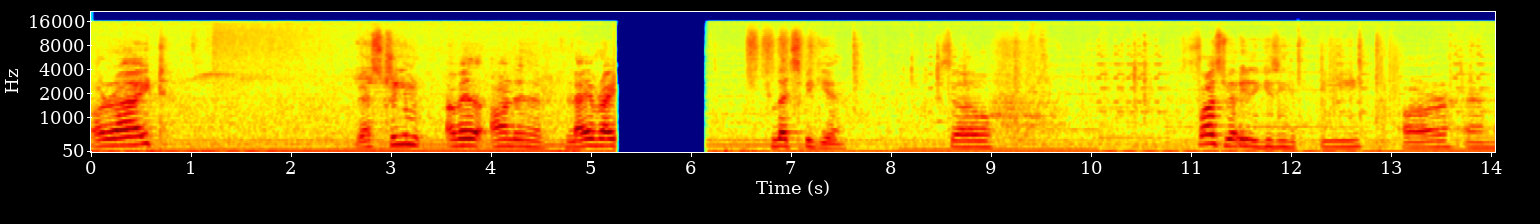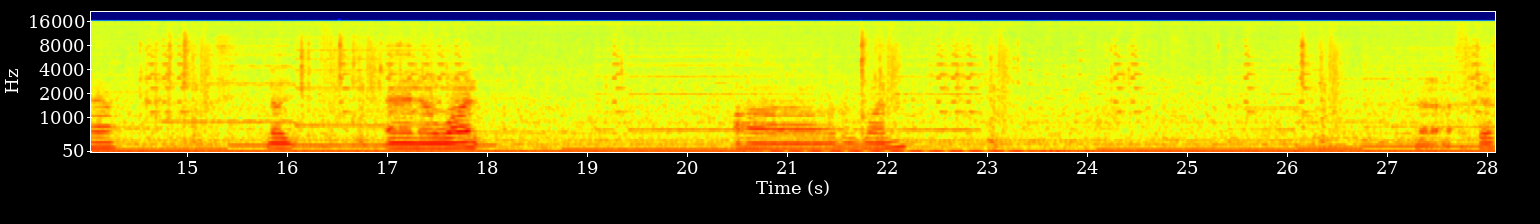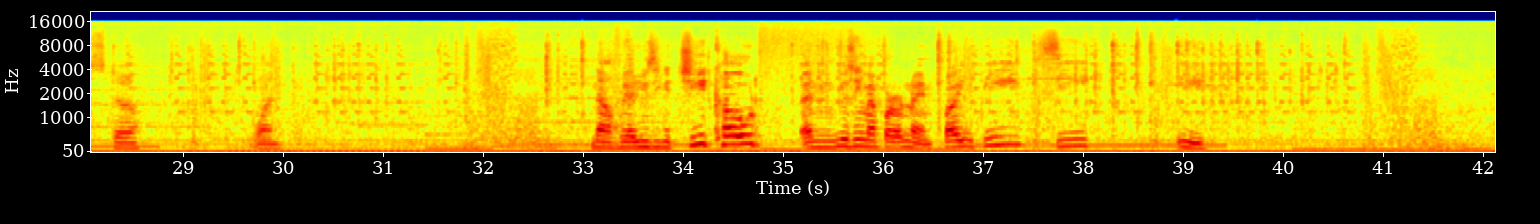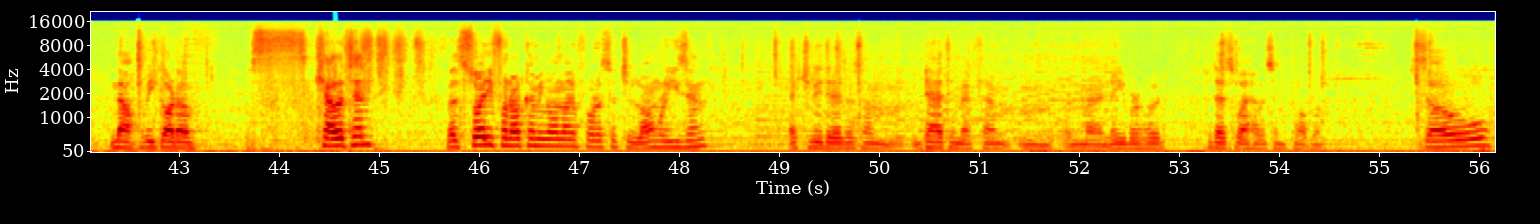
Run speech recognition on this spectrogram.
Alright. We are stream avail on the live right. Let's begin. So first we are using the P R and uh, no and uh, one R one no no no just uh, one. Now we are using a cheat code and using my product name. P C E. Now we got a skeleton. Well sorry for not coming online for such a long reason. Actually there is some death in my fam mm, in my neighborhood so that's why I have some problem. So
